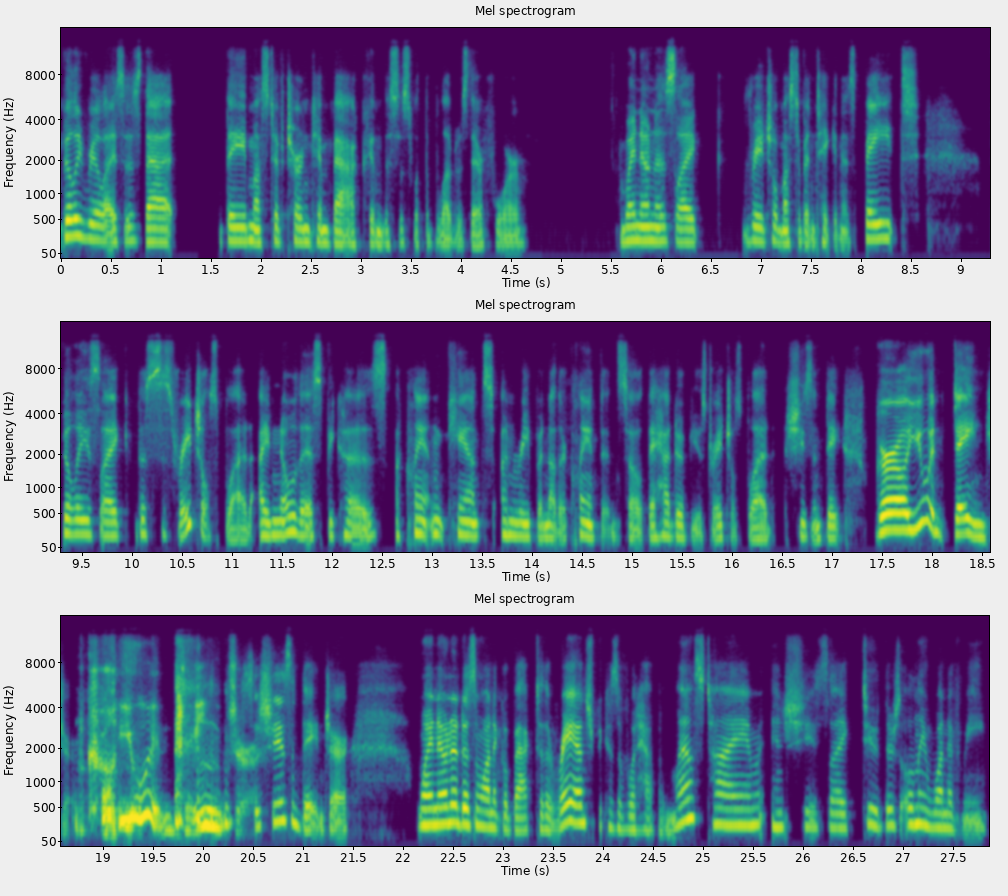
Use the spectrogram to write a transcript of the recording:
Billy realizes that they must have turned him back, and this is what the blood was there for. Wynonna's like, Rachel must have been taken as bait. Billy's like, this is Rachel's blood. I know this because a Clanton can't unreap another Clanton. So they had to have used Rachel's blood. She's in danger. Girl, you in danger. Girl, you in danger. so she is in danger. Wynonna doesn't want to go back to the ranch because of what happened last time. And she's like, dude, there's only one of me.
